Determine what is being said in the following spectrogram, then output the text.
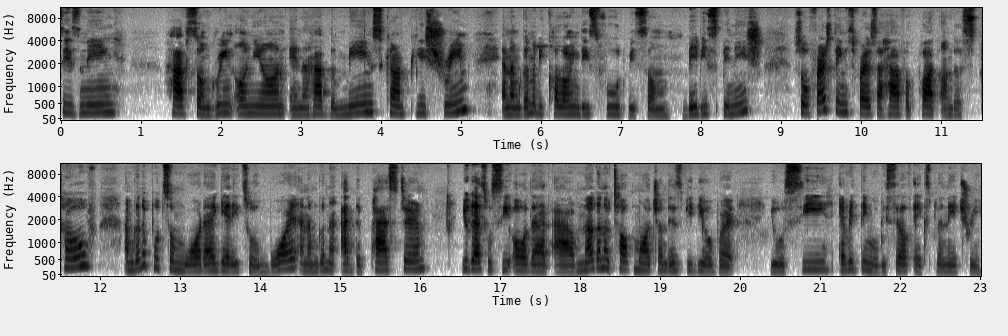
seasoning. Have some green onion and I have the main scampi shrimp. And I'm gonna be coloring this food with some baby spinach so first things first, I have a pot on the stove. I'm going to put some water, get it to a boil, and I'm going to add the pasta. You guys will see all that. I'm not going to talk much on this video, but you will see everything will be self-explanatory.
